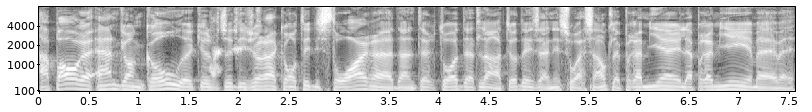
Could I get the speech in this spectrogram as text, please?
À part euh, Anne Gunkel, euh, que je vous ai déjà raconté l'histoire euh, dans le territoire d'Atlanta dans les années 60, le premier, la, première, ben, ben,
